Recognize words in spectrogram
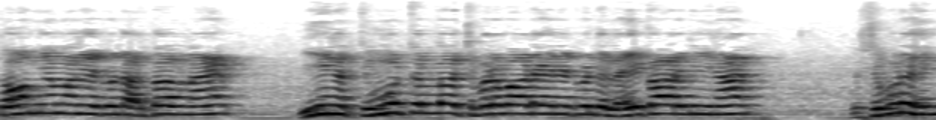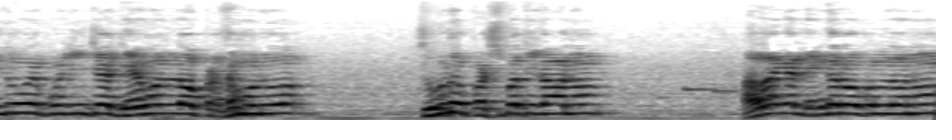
సౌమ్యం అనేటువంటి అర్థాలు ఉన్నాయి ఈయన త్రిమూర్తుల్లో చివరివాడైనటువంటి లయకారుడు శివుడు హిందువులు పూజించే దేవుల్లో ప్రథముడు శివుడు పశుపతిగాను అలాగే లింగ రూపంలోనూ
